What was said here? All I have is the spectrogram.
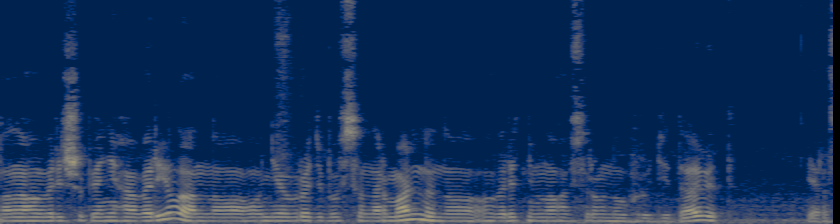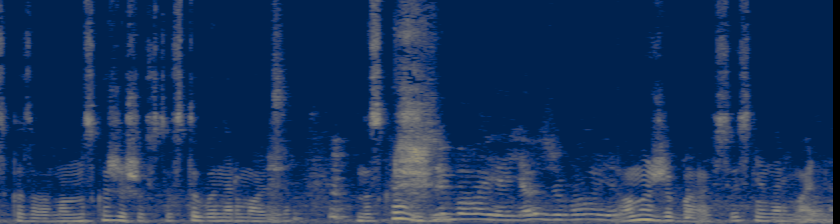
Она говорит, чтобы я не говорила, но у нее вроде бы все нормально, но говорит, немного все равно в груди давит. Я рассказала, мам, ну скажи, что все с тобой нормально. Ну скажи. Живая, я живая. Мама живая, все с ней нормально.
